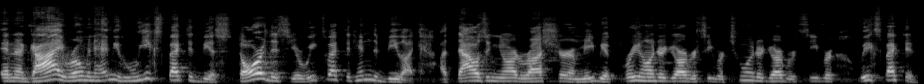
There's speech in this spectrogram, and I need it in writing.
And a guy, Roman Hemby, who we expected to be a star this year, we expected him to be like a thousand yard rusher and maybe a 300 yard receiver, 200 yard receiver. We expected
